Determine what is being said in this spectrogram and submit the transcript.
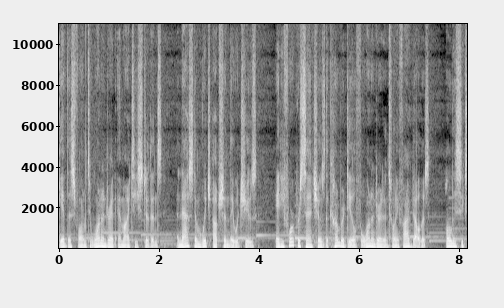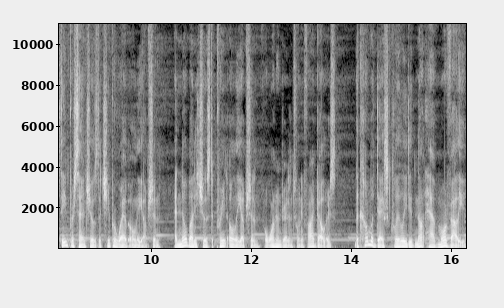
gave this form to 100 MIT students and asked them which option they would choose, 84% chose the Combo deal for $125, only 16% chose the cheaper web-only option, and nobody chose the print-only option for $125. The Combo decks clearly did not have more value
